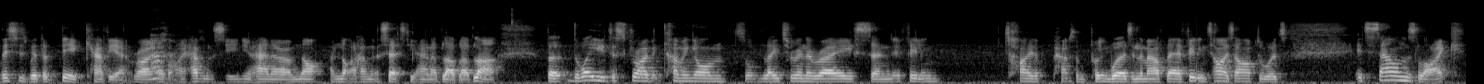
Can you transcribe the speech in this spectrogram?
This is with a big caveat, right? Uh-huh. I haven't seen you, Hannah. I'm not. I'm not. I haven't assessed you, Hannah. Blah blah blah. But the way you describe it coming on sort of later in a race and it feeling tired, perhaps I'm putting words in the mouth there, feeling tight afterwards. It sounds like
